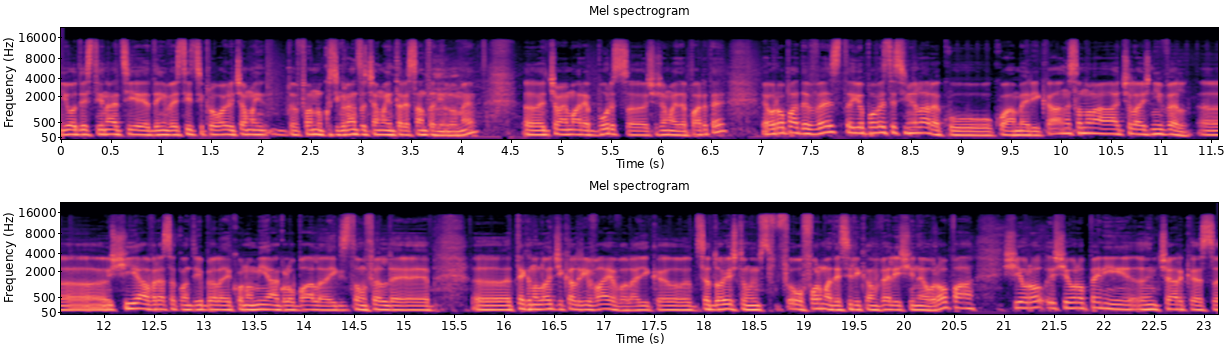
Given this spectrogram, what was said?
e o destinație de investiții probabil cea mai, de fapt, nu, cu siguranță cea mai interesantă din lume, uh, cea mai mare bursă și așa mai departe. Europa de vest e o poveste similară cu, cu America, însă nu la același nivel. Uh, și ea vrea să contribuie la economia globală, există un fel de technological revival, adică se dorește un, o formă de Silicon Valley și în Europa și, euro, și europenii încearcă să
